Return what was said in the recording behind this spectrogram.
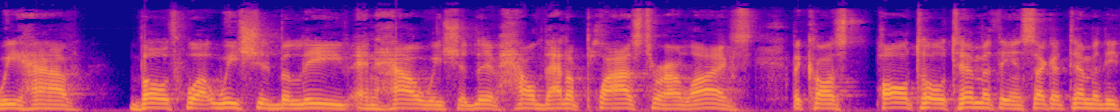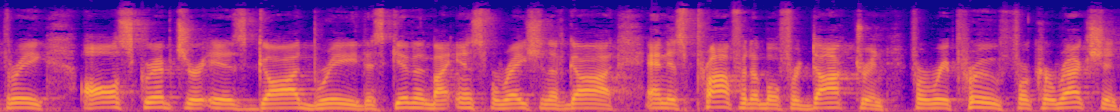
we have both what we should believe and how we should live, how that applies to our lives. Because Paul told Timothy in 2 Timothy 3, all scripture is God breathed. It's given by inspiration of God and is profitable for doctrine, for reproof, for correction,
